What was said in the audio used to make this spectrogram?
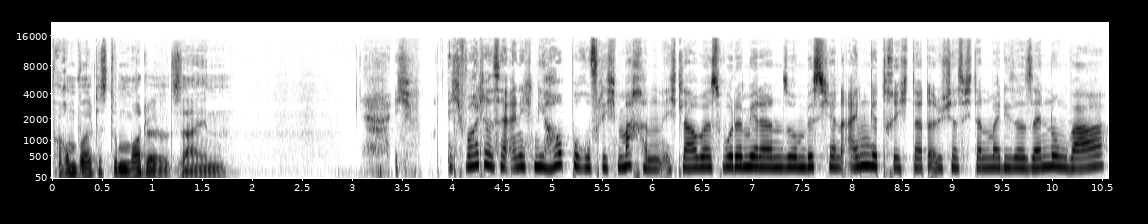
warum wolltest du Model sein? Ich, ich wollte das ja eigentlich nie hauptberuflich machen. Ich glaube, es wurde mir dann so ein bisschen eingetrichtert, dadurch, dass ich dann bei dieser Sendung war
